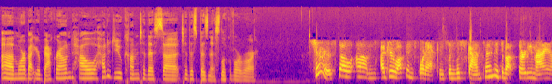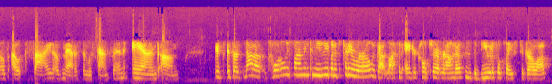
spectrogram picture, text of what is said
uh, more about your background? How how did you come to this uh, to this business, Locavore Roar? Sure. So um, I grew up in Fort Atkinson, Wisconsin. It's about 30 miles outside of Madison, Wisconsin, and um, it's it's a not a totally farming community, but it's pretty rural. We've got lots of agriculture around us, and it's a beautiful place to grow up.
